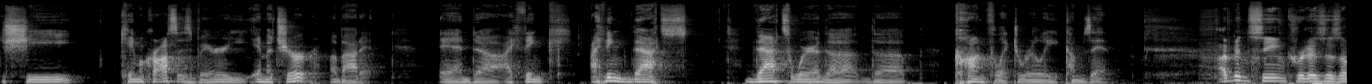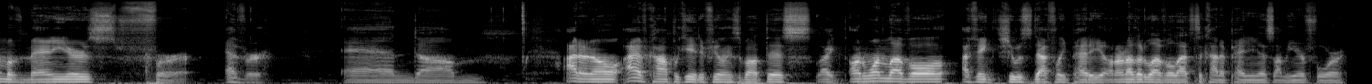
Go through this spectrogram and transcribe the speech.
she came across as very immature about it. And uh, I think I think that's that's where the the conflict really comes in. I've been seeing criticism of man eaters forever, and um, I don't know. I have complicated feelings about this. Like on one level, I think she was definitely petty. On another level, that's the kind of pettiness I'm here for.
